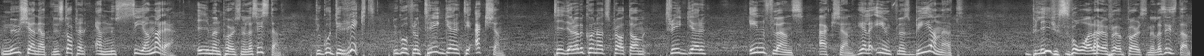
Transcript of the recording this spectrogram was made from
Nu känner jag att nu startar den ännu senare i och med en personal assistant. Du går direkt, du går från trigger till action. Tidigare har vi kunnat prata om trigger, influence, action. Hela influence-benet blir ju svårare med en personal assistant.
